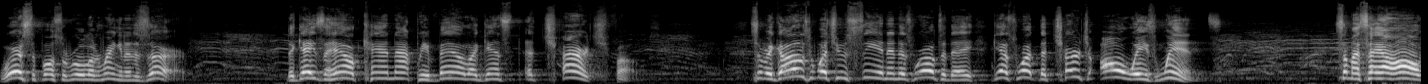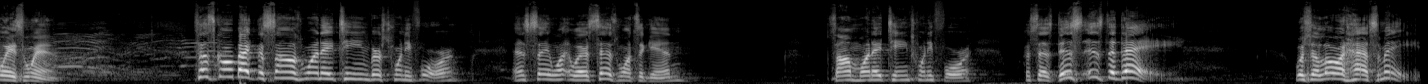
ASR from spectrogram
We're supposed to rule and reign and deserve. The gates of hell cannot prevail against a church, folks. So, regardless of what you're seeing in this world today, guess what? The church always wins. Somebody say, I always win. So let's go back to Psalms 118, verse 24, and say where it says once again, Psalm 118, 24, it says, This is the day which the Lord has made.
